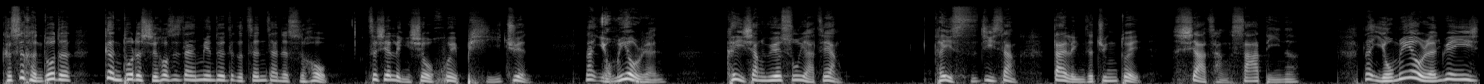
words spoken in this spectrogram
可是很多的更多的时候，是在面对这个征战的时候。这些领袖会疲倦，那有没有人可以像约书亚这样，可以实际上带领着军队下场杀敌呢？那有没有人愿意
